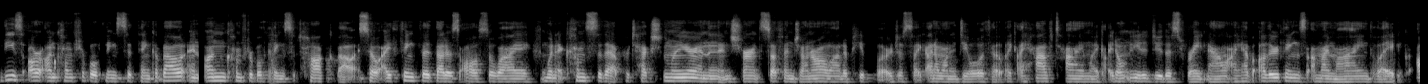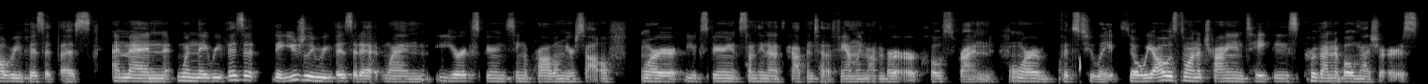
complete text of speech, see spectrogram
these are uncomfortable things to think about and uncomfortable things to talk about. So I think that that is also why, when it comes to that protection layer and the insurance stuff in general, a lot of people are just like, I don't want to deal with it. Like, I have time. Like, I don't need to do this right now. I have other things on my mind. Like, I'll revisit this. And then when they revisit, they usually revisit it when you're experiencing a problem yourself or you experience something that's happened to a family member or close friend, or if it's too late. So we we always want to try and take these preventable measures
